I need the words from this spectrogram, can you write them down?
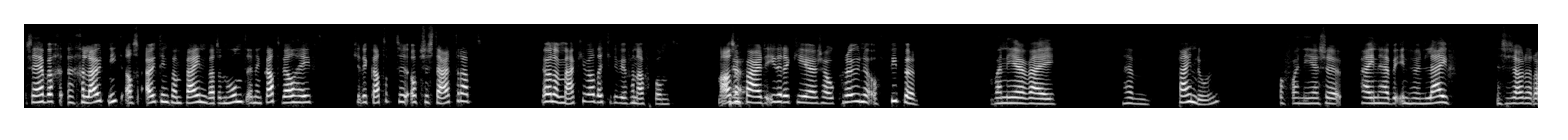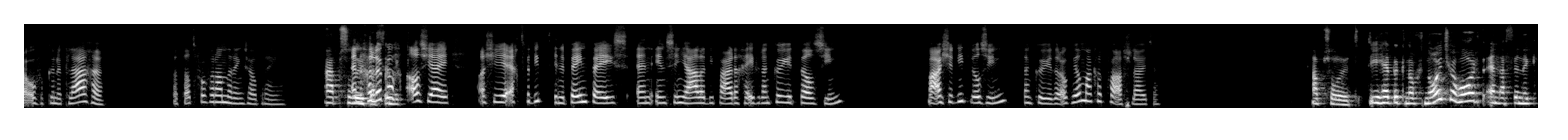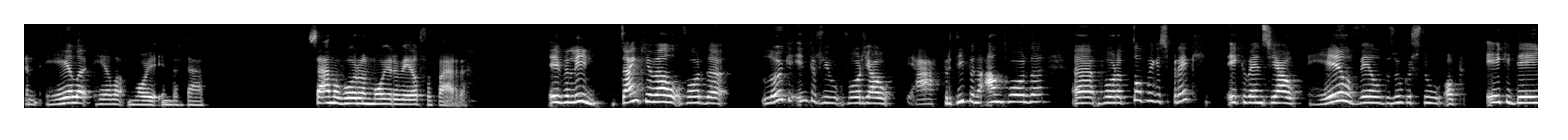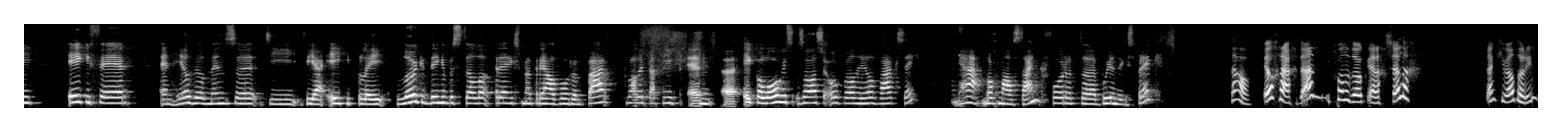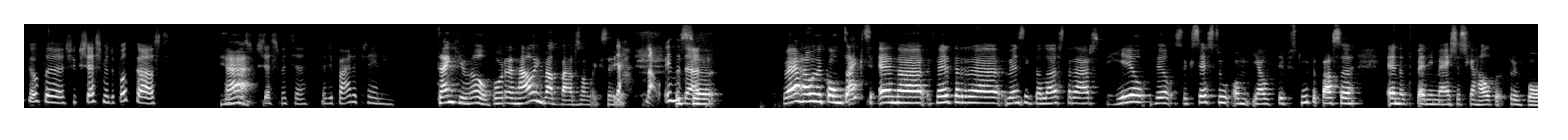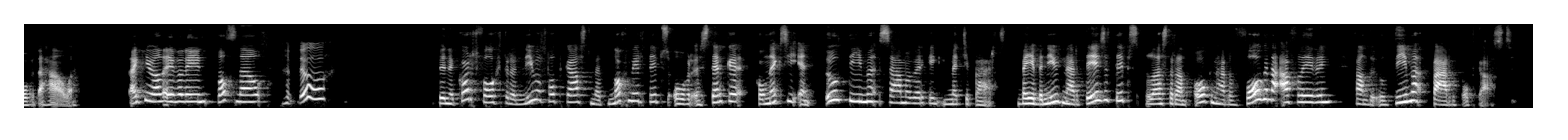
Ze hebben geluid niet als uiting van pijn, wat een hond en een kat wel heeft. Als je de kat op, de, op zijn staart trapt, nou, dan maak je wel dat je er weer vanaf komt. Maar als een paard iedere keer zou kreunen of piepen wanneer wij hem pijn doen, of wanneer ze pijn hebben in hun lijf en ze zouden daarover kunnen klagen, wat dat voor verandering zou brengen. Absoluut. En gelukkig, als, jij, als je je echt verdiept in de painface en in signalen die paarden geven, dan kun je het wel zien. Maar als je het niet wil zien, dan kun je er ook heel makkelijk voor afsluiten. Absoluut. Die heb ik nog nooit gehoord en dat vind ik een hele, hele mooie inderdaad. Samen voor een mooiere wereld voor paarden. Evelien, dankjewel voor de leuke interview, voor jouw ja, verdiepende antwoorden, uh, voor het toffe gesprek. Ik wens jou heel veel bezoekers toe op Equiday, Equifair en heel veel mensen die via Equiplay leuke dingen bestellen, trainingsmateriaal voor hun paard, kwalitatief en uh, ecologisch, zoals je ook wel heel vaak zegt. Ja, nogmaals dank voor het uh, boeiende gesprek. Nou, heel graag gedaan. Ik vond het ook erg gezellig. Dankjewel Dorien. Veel te succes met de podcast. Ja. Veel succes met, de, met je paardentraining. Dankjewel. Voor herhaling vatbaar, zal ik zeggen. Ja, nou, inderdaad. Dus, uh, wij houden contact en uh, verder uh, wens ik de luisteraars heel veel succes toe om jouw tips toe te passen en het pennymeisjesgehalte terug boven te halen. Dankjewel Evelien, tot snel. Doeg! Binnenkort volgt er een nieuwe podcast met nog meer tips over een sterke connectie en ultieme samenwerking met je paard. Ben je benieuwd naar deze tips? Luister dan ook naar de volgende aflevering van de Ultieme Paardenpodcast.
